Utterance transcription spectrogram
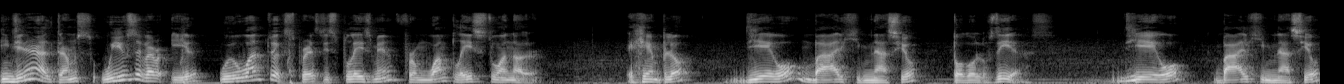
In general terms, we use the verb ir we want to express displacement from one place to another. Ejemplo, Diego va al gimnasio todos los días. Diego va al gimnasio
